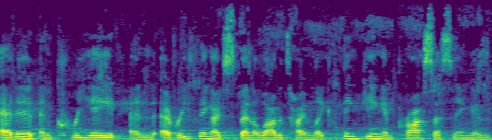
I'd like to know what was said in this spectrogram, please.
edit and create and everything. I'd spent a lot of time like thinking and processing and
